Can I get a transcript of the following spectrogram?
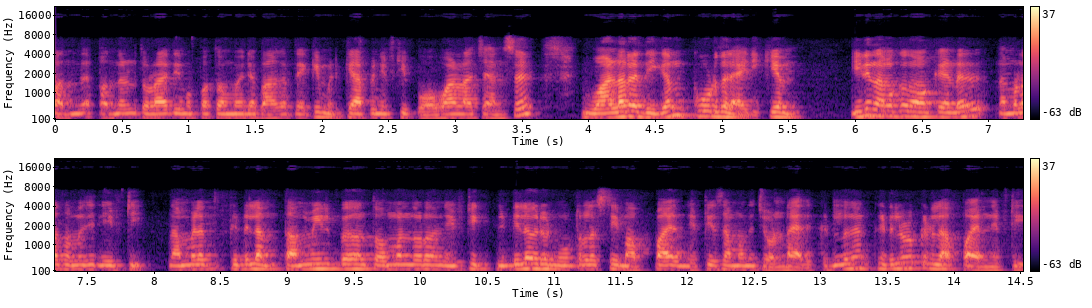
പന്ത്രണ്ട് തൊള്ളായിരത്തി മുപ്പത്തി ഒമ്പതിന്റെ ഭാഗത്തേക്ക് മിഡ് ക്യാപ് നിഫ്റ്റി പോകാനുള്ള ചാൻസ് വളരെയധികം കൂടുതലായിരിക്കും. ഇനി നമുക്ക് നോക്കേണ്ടത് നമ്മളെ സംബന്ധിച്ച് നിഫ്റ്റി നമ്മളെ കിടിലം തമ്മിൽ തൊമ്മൻ എന്ന് നിഫ്റ്റി കിടില ഒരു ന്യൂട്രൽ സ്റ്റീം അപ്പായ നിഫ്റ്റിയെ സംബന്ധിച്ച് ഉണ്ടായത്. കിടില കിടിലോ കിടില അപ്പായ നിഫ്റ്റി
